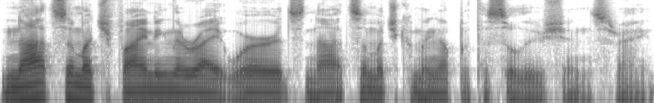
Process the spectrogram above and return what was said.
Not so much finding the right words, not so much coming up with the solutions, right?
